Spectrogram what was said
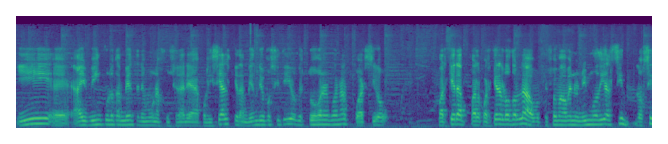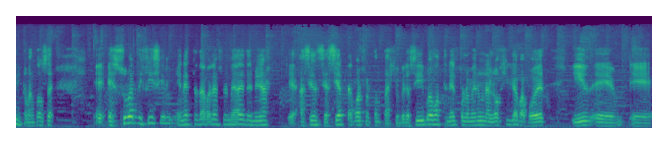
Y eh, hay vínculo también, tenemos una funcionaria policial que también dio positivo, que estuvo con el gobernador, puede haber sido cualquiera, para cualquiera de los dos lados, porque fue más o menos el mismo día los síntomas. Entonces, es súper difícil en esta etapa de la enfermedad determinar eh, a ciencia cierta cuál fue el contagio, pero sí podemos tener por lo menos una lógica para poder ir eh, eh,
